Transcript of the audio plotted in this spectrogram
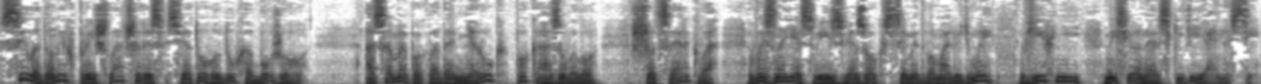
Сила до них прийшла через Святого Духа Божого, а саме покладання рук показувало, що церква визнає свій зв'язок з цими двома людьми в їхній місіонерській діяльності.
